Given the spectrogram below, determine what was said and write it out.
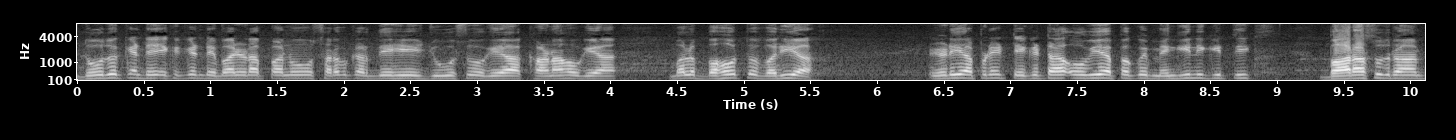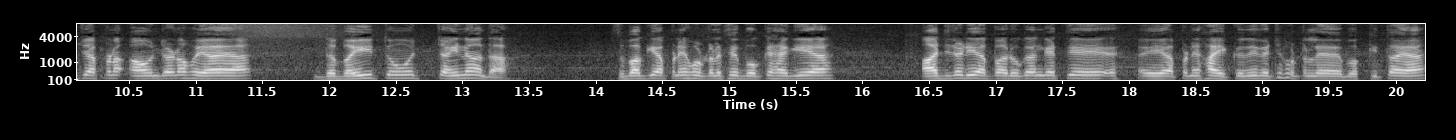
2-2 ਘੰਟੇ 1 ਘੰਟੇ ਬਾਅਦ ਜਿਹੜਾ ਆਪਾਂ ਨੂੰ ਸਰਵ ਕਰਦੇ ਸੀ ਜੂਸ ਹੋ ਗਿਆ, ਖਾਣਾ ਹੋ ਗਿਆ, ਮਤਲਬ ਬਹੁਤ ਵਧੀਆ। ਜਿਹੜੀ ਆਪਣੀ ਟਿਕਟ ਆ, ਉਹ ਵੀ ਆਪਾਂ ਕੋਈ ਮਹਿੰਗੀ ਨਹੀਂ ਕੀਤੀ। 1200 ਦਰਾਮ 'ਚ ਆਪਣਾ ਆਉਣ ਜਾਣਾ ਹੋਇਆ ਆ ਦੁਬਈ ਤੋਂ ਚਾਈਨਾ ਦਾ। ਸੋ ਬਾਕੀ ਆਪਣੇ ਹੋਟਲ ਇੱਥੇ ਬੁੱਕ ਹੈਗੇ ਆ। ਅੱਜ ਜਿਹੜੀ ਆਪਾਂ ਰੁਕਾਂਗੇ ਤੇ ਆਪਣੇ ਹਾਈਕ ਦੇ ਵਿੱਚ ਹੋਟਲ ਬੁੱਕ ਕੀਤਾ ਆ।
